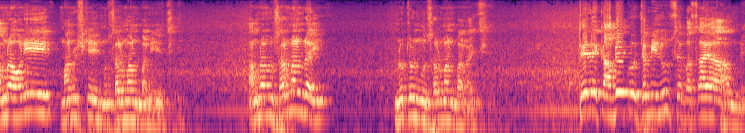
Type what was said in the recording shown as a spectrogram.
আমরা অনেক মানুষকে মুসলমান বানিয়েছি। আমরা মুসলমানরাই নতুন মুসলমান বানাইছি। তেরে কাবে কো জমিনু সে বসায়া হামনে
